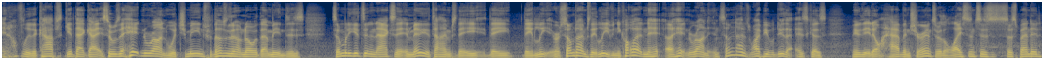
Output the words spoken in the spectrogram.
And hopefully the cops get that guy. So it was a hit and run, which means for those who don't know what that means is somebody gets in an accident and many of the times they they they leave or sometimes they leave and you call that a hit and run. And sometimes why people do that is because maybe they don't have insurance or the license is suspended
